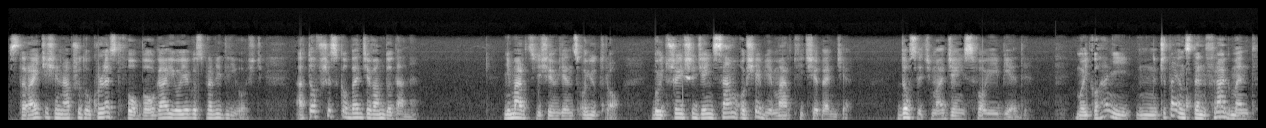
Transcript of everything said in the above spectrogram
Starajcie się naprzód o Królestwo Boga i o Jego sprawiedliwość, a to wszystko będzie Wam dodane. Nie martwcie się więc o jutro, bo jutrzejszy dzień sam o siebie martwić się będzie. Dosyć ma dzień swojej biedy. Moi kochani, mm, czytając ten fragment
